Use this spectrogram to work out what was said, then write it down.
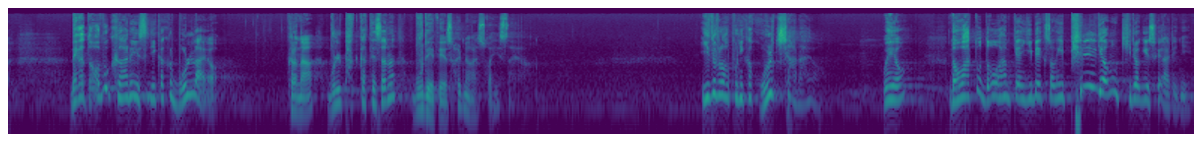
내가 너무 그 안에 있으니까 그걸 몰라요. 그러나 물 바깥에서는 물에 대해 설명할 수가 있어요. 이들어 보니까 옳지 않아요. 왜요? 너와 또 너와 함께한 이 백성이 필경 기력이 쇠하리니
